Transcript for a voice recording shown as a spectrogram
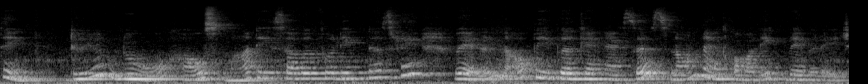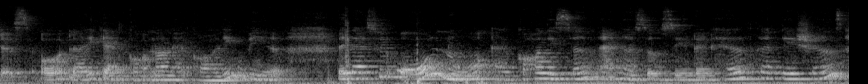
Then, do you know how smart is our food industry? Well, now people can access non-alcoholic beverages or like alcohol, non-alcoholic beer. Well, as we all know, alcoholism and associated health conditions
